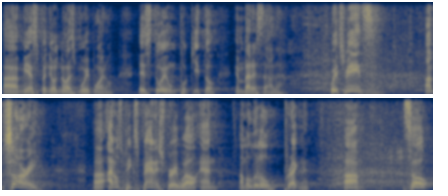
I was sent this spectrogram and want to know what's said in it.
Uh, mi español no es muy bueno. Estoy un poquito embarazada. Which means, I'm sorry. Uh, I don't speak Spanish very well, and I'm a little pregnant. Um, so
